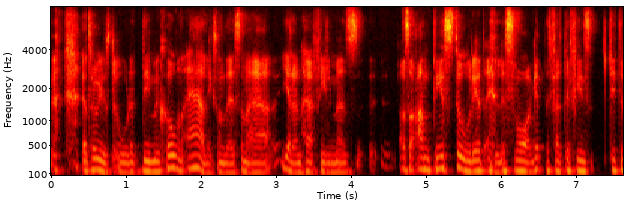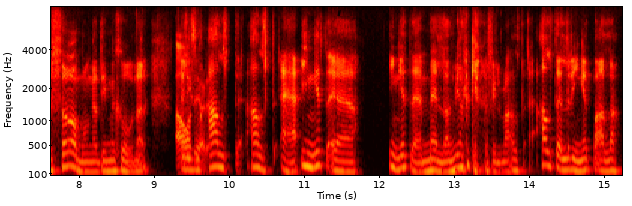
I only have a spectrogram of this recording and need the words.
Jag tror just ordet dimension är liksom det som är i den här filmens alltså antingen storhet eller svaghet för att det finns lite för många dimensioner. Ja, det liksom det. allt, allt är, inget är, inget är mellanmjölk i den här filmen. Allt, allt eller inget på alla.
